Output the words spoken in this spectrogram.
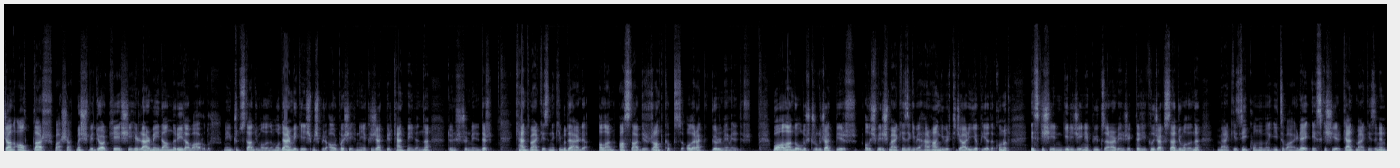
Can Altlar başlatmış ve diyor ki şehirler meydanlarıyla var olur. Mevcut stadyum alanı modern ve gelişmiş bir Avrupa şehrine yakacak bir kent meydanına dönüştürülmelidir. Kent merkezindeki bu değerli alan asla bir rant kapısı olarak görülmemelidir. Bu alanda oluşturulacak bir alışveriş merkezi gibi herhangi bir ticari yapı ya da konut Eskişehir'in geleceğine büyük zarar verecektir. Yıkılacak stadyum alanı merkezi konumu itibariyle Eskişehir kent merkezinin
